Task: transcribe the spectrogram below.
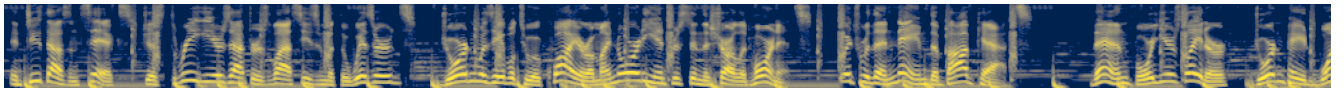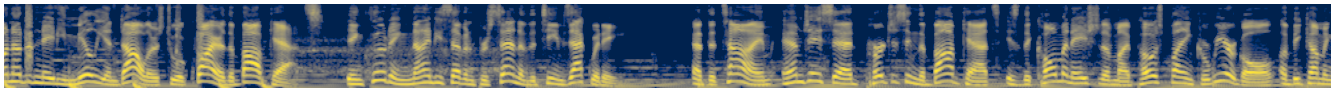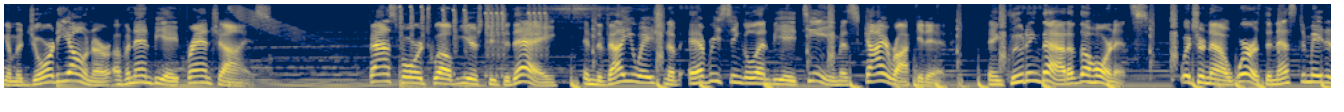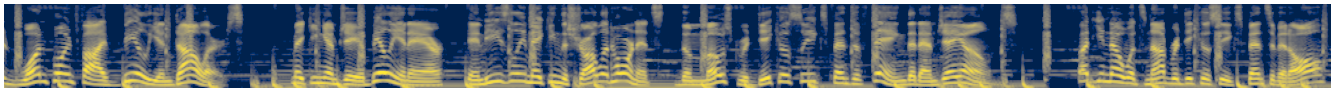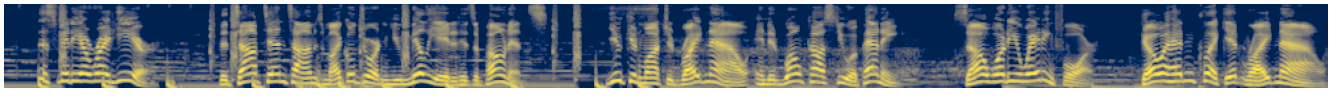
In 2006, just three years after his last season with the Wizards, Jordan was able to acquire a minority interest in the Charlotte Hornets, which were then named the Bobcats. Then, four years later, Jordan paid $180 million to acquire the Bobcats, including 97% of the team's equity. At the time, MJ said purchasing the Bobcats is the culmination of my post playing career goal of becoming a majority owner of an NBA franchise. Fast forward 12 years to today, and the valuation of every single NBA team has skyrocketed, including that of the Hornets, which are now worth an estimated $1.5 billion making MJ a billionaire, and easily making the Charlotte Hornets the most ridiculously expensive thing that MJ owns. But you know what's not ridiculously expensive at all? This video right here. The top 10 times Michael Jordan humiliated his opponents. You can watch it right now, and it won't cost you a penny. So what are you waiting for? Go ahead and click it right now.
